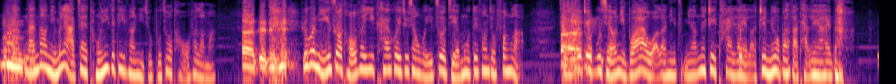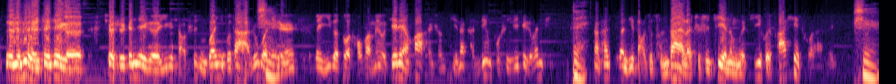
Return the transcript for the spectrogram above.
嗯，难道你们俩在同一个地方你就不做头发了吗？呃，对对对，如果你一做头发一开会，就像我一做节目，对方就疯了，就觉得这不行，你不爱我了，你怎么样？那这太累了，这没有办法谈恋爱的。对对对，这这个确实跟这个一个小事情关系不大。如果是这个人是为一个做头发没有接电话很生气，那肯定不是因为这个问题，对，那他问题早就存在了，只是借那么个机会发泄出来而已。是，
